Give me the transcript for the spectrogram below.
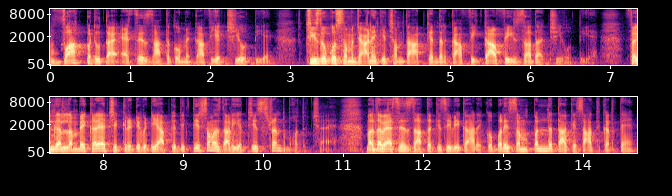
वाक पटुता ऐसे जातकों में काफ़ी अच्छी होती है। चीज़ों को समझाने की क्षमता आपके अंदर काफ़ी काफ़ी ज़्यादा अच्छी होती है। फिंगर लंबे करें, अच्छी क्रिएटिविटी आपकी दिखती है, समझदारी, अच्छी स्ट्रेंथ बहुत अच्छा है। मतलब ऐसे ज़्यादा किसी भी कार्य को बड़ी संपन्नता के साथ करते हैं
